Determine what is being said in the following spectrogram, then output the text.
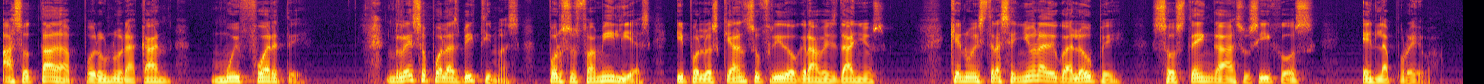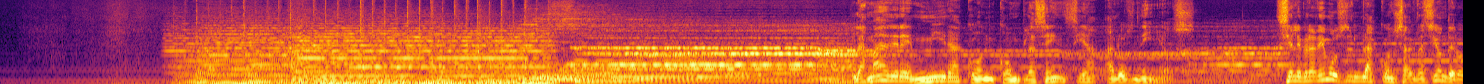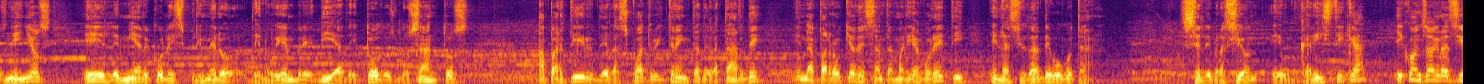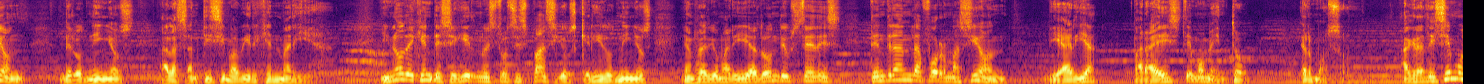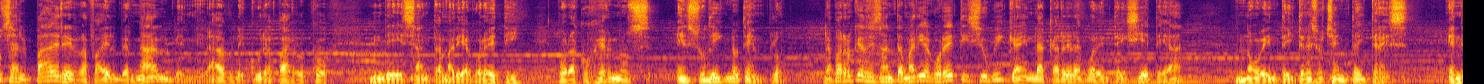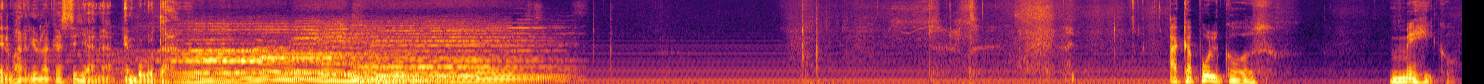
azotada por un huracán muy fuerte, Rezo por las víctimas, por sus familias y por los que han sufrido graves daños. Que Nuestra Señora de Guadalupe sostenga a sus hijos en la prueba. La madre mira con complacencia a los niños. Celebraremos la consagración de los niños el miércoles primero de noviembre, Día de Todos los Santos, a partir de las 4 y 30 de la tarde en la parroquia de Santa María Goretti, en la ciudad de Bogotá. Celebración eucarística y consagración de los niños a la Santísima Virgen María. Y no dejen de seguir nuestros espacios, queridos niños, en Radio María, donde ustedes tendrán la formación diaria para este momento hermoso. Agradecemos al Padre Rafael Bernal, venerable cura párroco de Santa María Goretti, por acogernos en su digno templo. La parroquia de Santa María Goretti se ubica en la carrera 47A 9383, en el barrio La Castellana, en Bogotá. Acapulco México.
